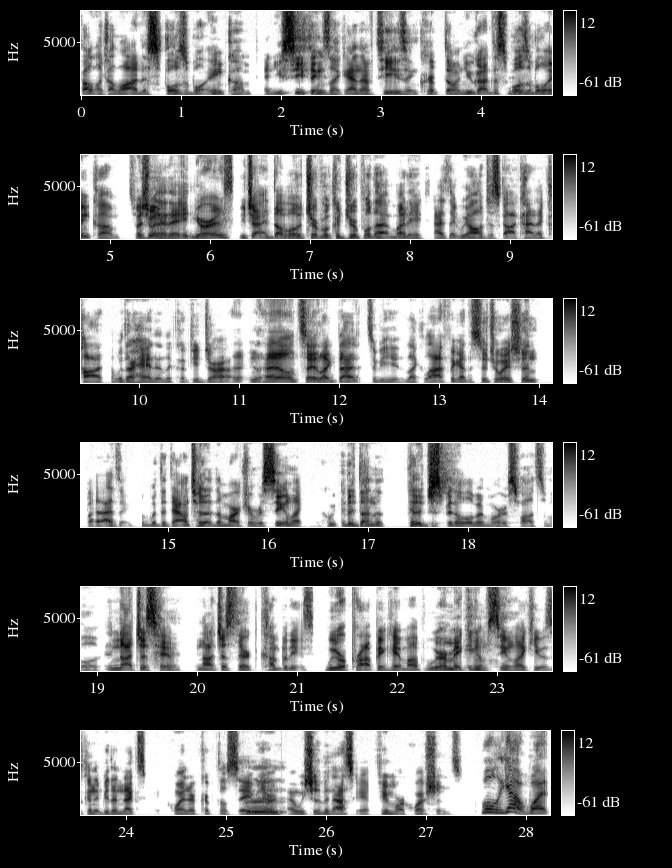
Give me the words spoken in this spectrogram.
felt like a lot of disposable income. And you see things like NFTs and crypto, and you got disposable income, especially when it ain't yours. You try to double, triple, quadruple that money. I think we all just got kind of caught with our hand in the cookie jar. I don't say like that to be like laughing at the situation, but I think with the downturn of the market we're seeing, like we could have done could have just been a little bit more responsible. And not just him, not just their companies. We were propping him up. We were making him seem like he was going to be the next Bitcoin or crypto savior. Mm. And we should have been asking a few more questions. Well, yeah, what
